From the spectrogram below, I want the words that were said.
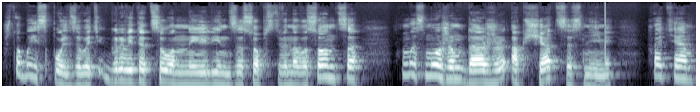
чтобы использовать гравитационные линзы собственного Солнца, мы сможем даже общаться с ними, хотя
